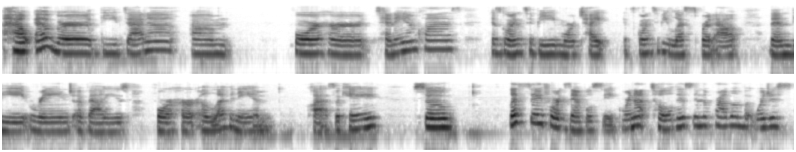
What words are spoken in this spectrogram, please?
However, the data um, for her 10 a.m. class is going to be more tight. It's going to be less spread out than the range of values for her 11 a.m. class, okay? So let's say for example's sake, we're not told this in the problem, but we're just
